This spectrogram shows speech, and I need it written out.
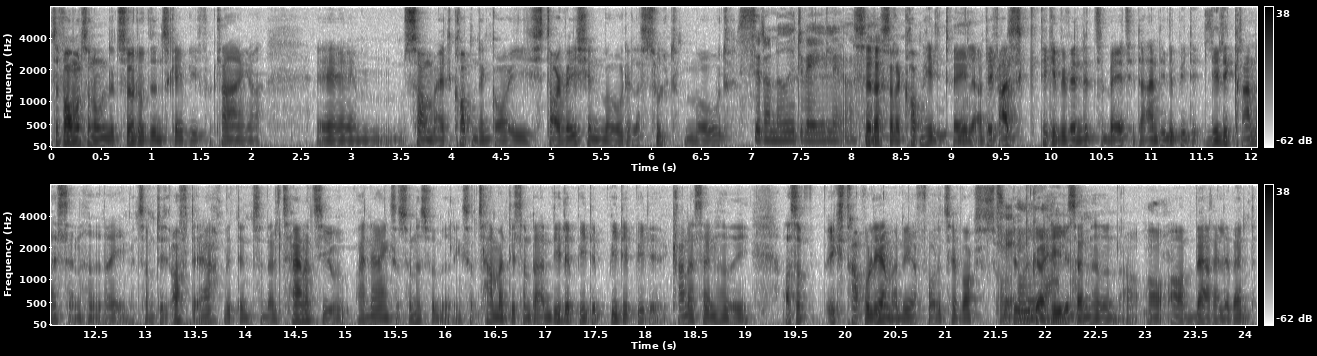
Så får man sådan nogle lidt pseudovidenskabelige forklaringer, øhm, som at kroppen den går i starvation mode eller sult mode, Sætter noget i dvale. Og så, sætter, sætter kroppen helt i dvale, og det er faktisk, det kan vi vende lidt tilbage til, der er en lille, bitte, lille græn af sandhed deri, men som det ofte er ved den sådan alternative ernærings- og sundhedsformidling, så tager man det, som der er en lille bitte, bitte, bitte græn af sandhed i, og så ekstrapolerer man det og får det til at vokse, Til det udgør hele sandheden og, og, og være relevant.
